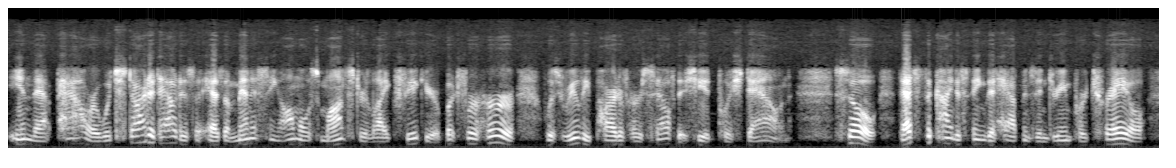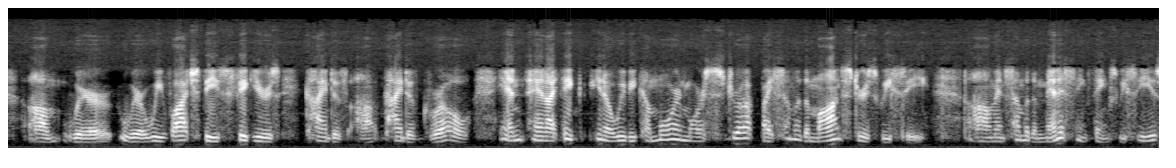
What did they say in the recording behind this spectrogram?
in that power, which started out as a, as a menacing, almost monster-like figure, but for her was really part of herself that she had pushed down. So that's the kind of thing that happens in dream portrayal, um, where where we watch these figures kind of uh, kind of grow, and and I think you know we become more and more struck by some of the monsters we see, um, and some of the menacing things we see is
